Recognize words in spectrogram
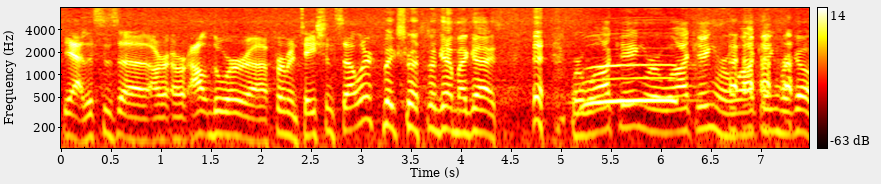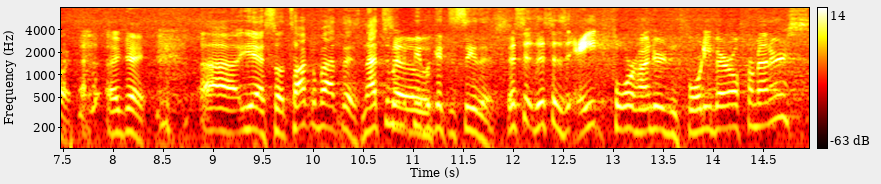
Yeah, this is uh, our, our outdoor uh, fermentation cellar. Make sure I still got my guys. we're walking, we're walking, we're walking, we're going. Okay. Uh, yeah. So talk about this. Not too many people get to see this. This is this is eight 440 barrel fermenters.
